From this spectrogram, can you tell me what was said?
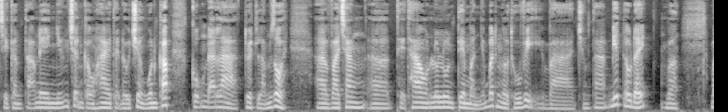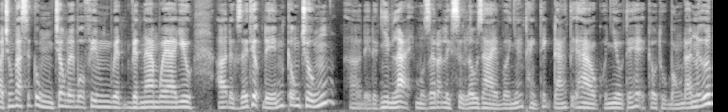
chỉ cần tạo nên những trận cầu hay tại đấu trường World Cup cũng đã là tuyệt lắm rồi. Và chăng thể thao luôn luôn tiềm ẩn những bất ngờ thú vị và chúng ta biết đâu đấy. Vâng, và chúng ta sẽ cùng trong đợi bộ phim Việt Việt Nam Where Are You được giới thiệu đến công chúng để được nhìn lại một giai đoạn lịch sử lâu dài với những thành tích đáng tự hào của nhiều thế hệ cầu thủ bóng đá nữ.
